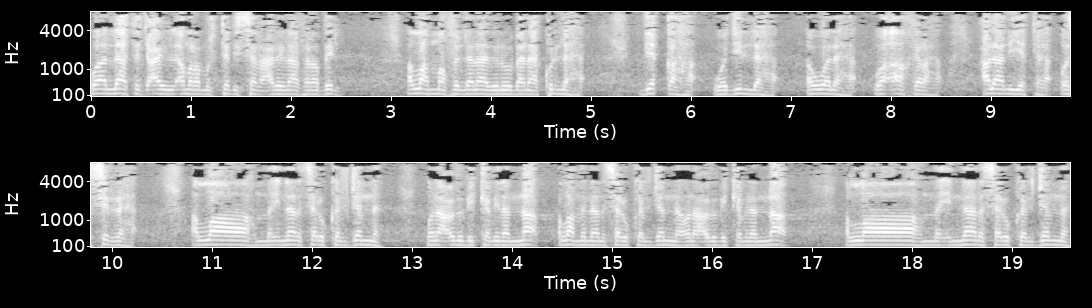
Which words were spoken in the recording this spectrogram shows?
وأن لا تجعل الأمر ملتبسا علينا فنضل. اللهم اغفر لنا ذنوبنا كلها دقها وجلها أولها وآخرها علانيتها وسرها. اللهم إنا نسألك الجنة ونعوذ بك من النار. اللهم إنا نسألك الجنة ونعوذ بك من النار. اللهم إنا نسألك الجنة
